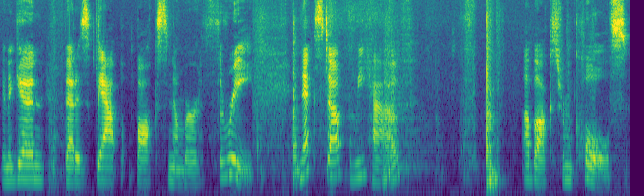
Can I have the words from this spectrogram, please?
And again, that is Gap box number three. Next up, we have a box from Kohl's.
